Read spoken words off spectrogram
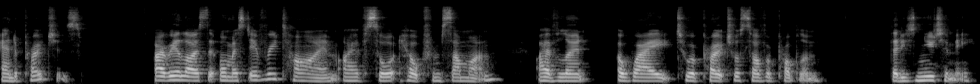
and approaches. I realized that almost every time I have sought help from someone, I have learnt a way to approach or solve a problem that is new to me.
